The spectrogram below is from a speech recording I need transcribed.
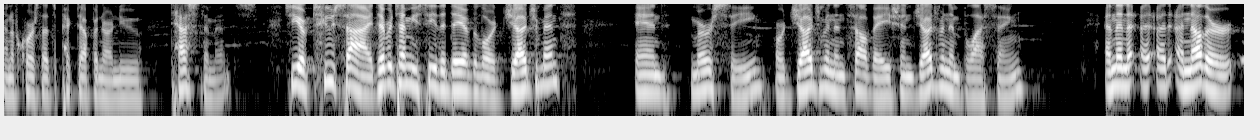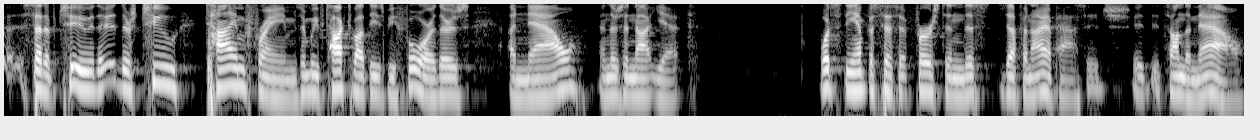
And of course, that's picked up in our New Testaments. So you have two sides. Every time you see the day of the Lord, judgment and mercy, or judgment and salvation, judgment and blessing. And then a, a, another set of two, there's two time frames, and we've talked about these before. There's a now and there's a not yet. What's the emphasis at first in this Zephaniah passage? It's on the now.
